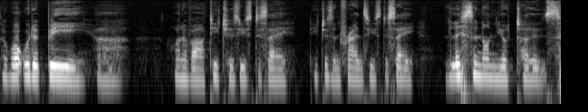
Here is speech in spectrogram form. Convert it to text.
So, what would it be? Uh, one of our teachers used to say, teachers and friends used to say, listen on your toes.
